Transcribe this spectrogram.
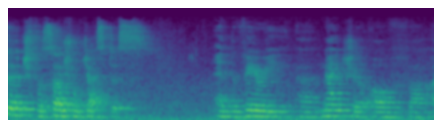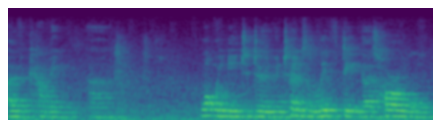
search for social justice and the very uh, nature of uh, overcoming um, what we need to do in terms of lifting those horrible,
